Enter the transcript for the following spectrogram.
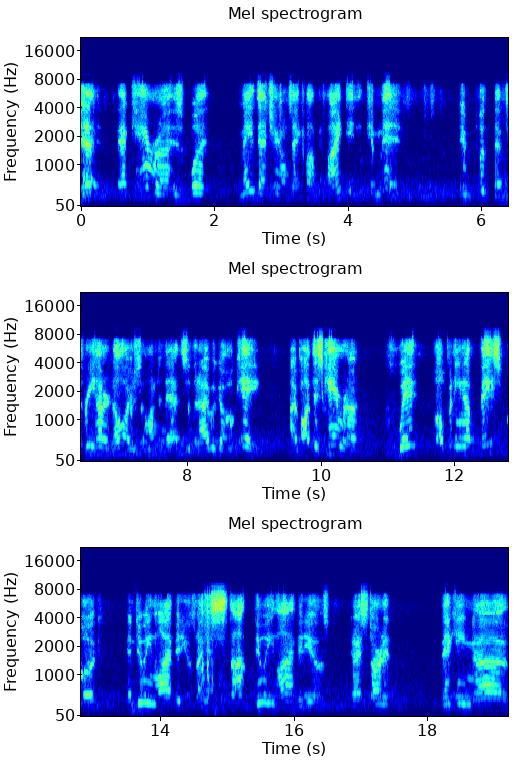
that that camera is what made that channel take off. If I didn't commit Hundred dollars onto that so that I would go, okay, I bought this camera, quit opening up Facebook and doing live videos. I just stopped doing live videos and I started making uh,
